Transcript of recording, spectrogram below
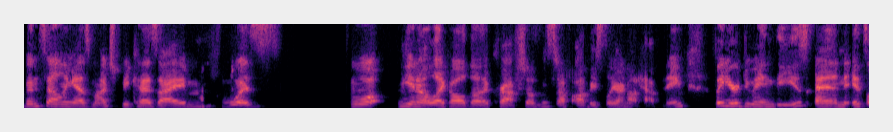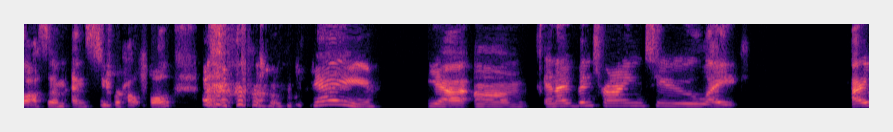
been selling as much because I was, well, you know, like all the craft shows and stuff obviously are not happening, but you're doing these and it's awesome and super helpful. Yay. yeah. Um, and I've been trying to like, I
